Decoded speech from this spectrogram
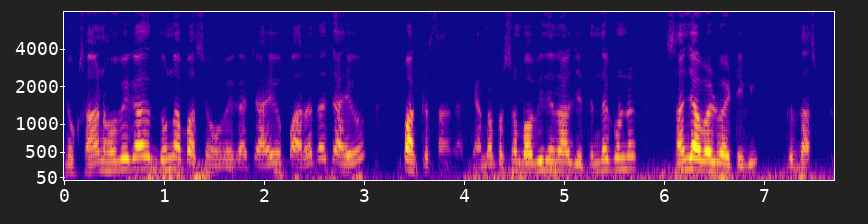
ਨੁਕਸਾਨ ਹੋਵੇਗਾ, ਦੋਨਾਂ ਪਾਸਿਓਂ ਹੋਵੇਗਾ, ਚਾਹੇ ਉਹ ਭਾਰਤ ਆ, ਚਾਹੇ ਉਹ ਪਾਕਿਸਤਾਨ ਆ। ਕੈਮਰਾ ਪਰਸਨ ਬੌਬੀ ਦੇ ਨਾਲ ਜਤਿੰਦਰ ਕੁੰਡਲ, ਸਾਂਝਾ ਵਰਲਡ ਵਾਈਡ ਟੀਵੀ, ਗੁਰਦਾਸਪੁਰ।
